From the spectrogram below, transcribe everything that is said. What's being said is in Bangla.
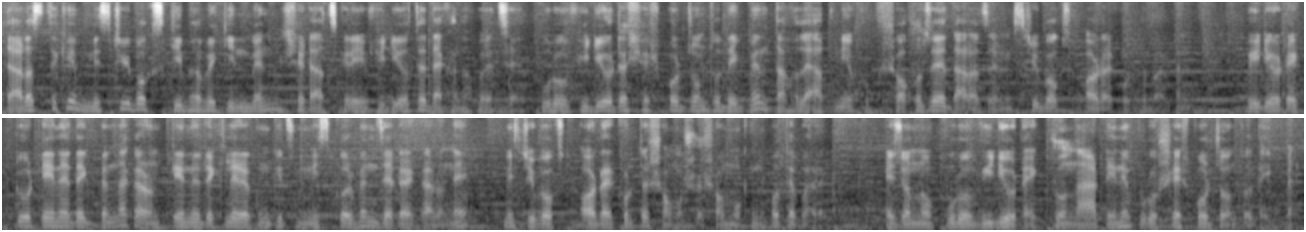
দারাজ থেকে মিস্ট্রি বক্স কীভাবে কিনবেন সেটা আজকের এই ভিডিওতে দেখানো হয়েছে। পুরো ভিডিওটা শেষ পর্যন্ত দেখবেন, তাহলে আপনিও খুব সহজে দারাজের মিস্ট্রি বক্স অর্ডার করতে পারবেন। ভিডিওটা একটু টেনে দেখবেন না, কারণ টেনে দেখলে এরকম কিছু মিস করবেন, যেটার কারণে মিস্ট্রি বক্স অর্ডার করতে সমস্যার সম্মুখীন হতে পারেন। এজন্য পুরো ভিডিওটা একটু না টেনে পুরো শেষ পর্যন্ত দেখবেন।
